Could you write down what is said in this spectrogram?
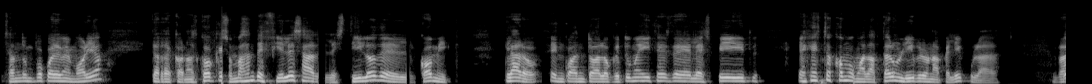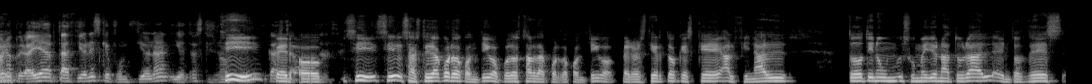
echando un poco de memoria, te reconozco que son bastante fieles al estilo del cómic. Claro, en cuanto a lo que tú me dices del espíritu, es que esto es como adaptar un libro a una película. Bueno, pero hay adaptaciones que funcionan y otras que son Sí, pero sí, sí, o sea, estoy de acuerdo contigo, puedo estar de acuerdo contigo, pero es cierto que es que al final todo tiene un- su medio natural, entonces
